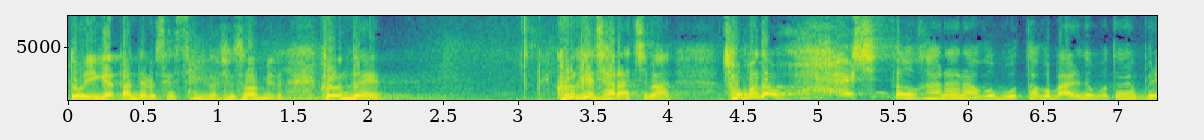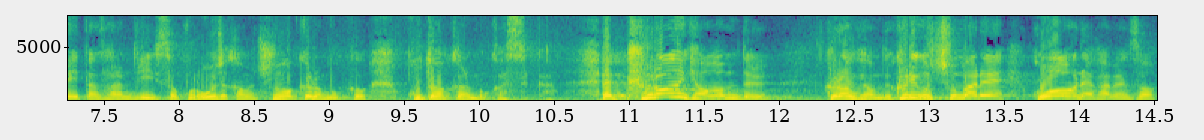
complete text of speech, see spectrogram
또 얘기가 딴 데로 샜습니다. 죄송합니다. 그런데 그렇게 자랐지만 저보다 훨씬 더 가난하고 못하고 말도 못하는 형편에 있던 사람들이 있었고 오죽하면 중학교를 못 가고 고등학교를 못 갔을까. 그런 경험들, 그런 경험들. 그리고 주말에 고아원에 가면서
